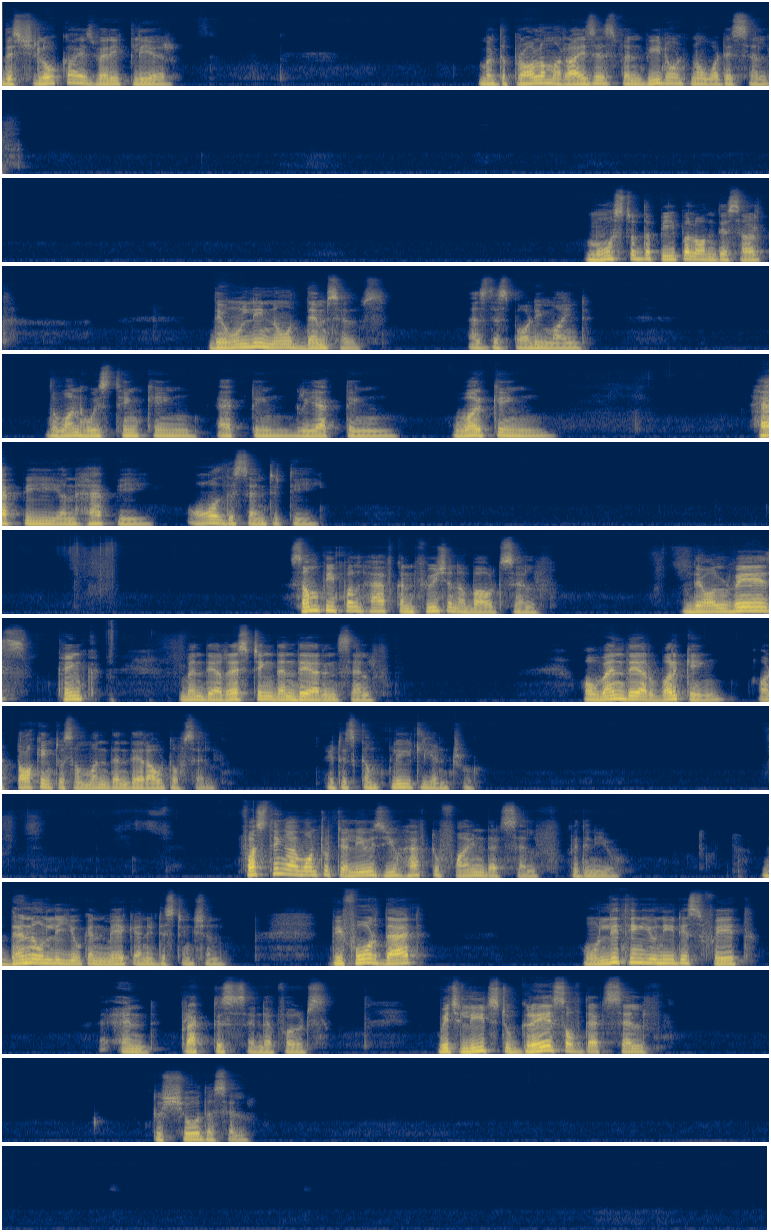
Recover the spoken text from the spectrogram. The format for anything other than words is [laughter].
This shloka is very clear. But the problem arises when we don't know what is self. Most of the people on this earth, they only know themselves as this body mind the one who is thinking, acting, reacting, working, happy, unhappy, all this entity. Some people have confusion about self. They always think when they are resting, then they are in self. Or when they are working, or talking to someone, then they're out of self. It is completely untrue. First thing I want to tell you is you have to find that self within you. Then only you can make any distinction. Before that, only thing you need is faith and practice and efforts, which leads to grace of that self to show the self.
